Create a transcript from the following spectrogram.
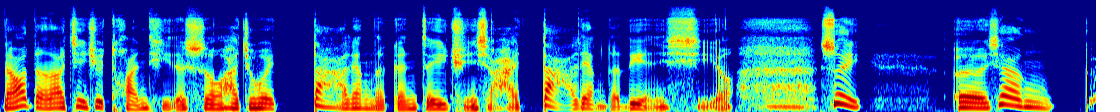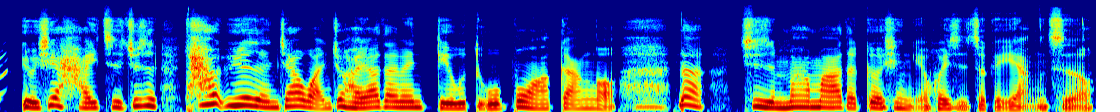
然后等到进去团体的时候，他就会大量的跟这一群小孩大量的练习哦。所以，呃，像。有些孩子就是他约人家玩，就还要在那边丢毒不啊缸哦。那其实妈妈的个性也会是这个样子哦。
